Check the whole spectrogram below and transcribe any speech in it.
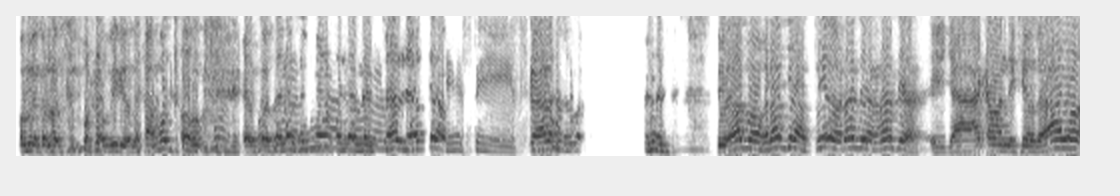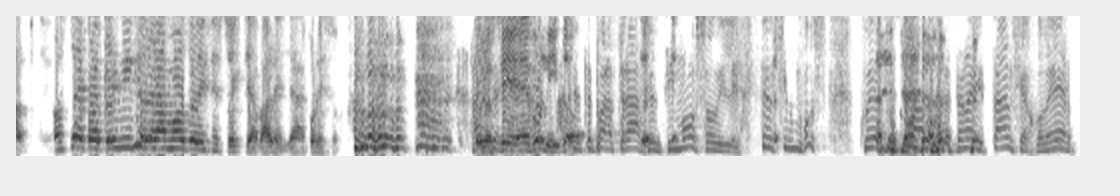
o me conocen por los vídeos de la moto. Entonces no sé por dónde entrarle, hostia. Este... Claro. Y vamos, gracias, tío, gracias, gracias. Y ya acaban diciendo, ah, lo, hostia, ¿por qué el vídeo de la moto? dices, hostia, vale, ya, por eso. Pero sí, es bonito. Hazte para atrás, el cimoso, dile. El cimoso, cuida tus pasos, están a distancia, joder.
